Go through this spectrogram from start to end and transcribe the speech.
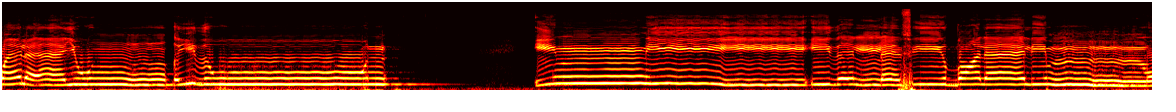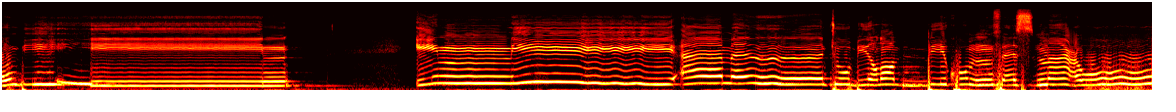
ولا ينقذون. إني إذا لفي ضلال مبين. إني آمنت بربكم فاسمعون.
